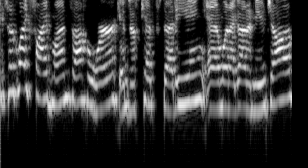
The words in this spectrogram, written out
I took like five months off of work and just kept studying. And when I got a new job,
